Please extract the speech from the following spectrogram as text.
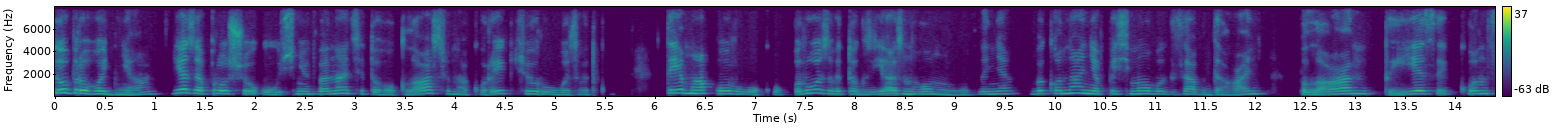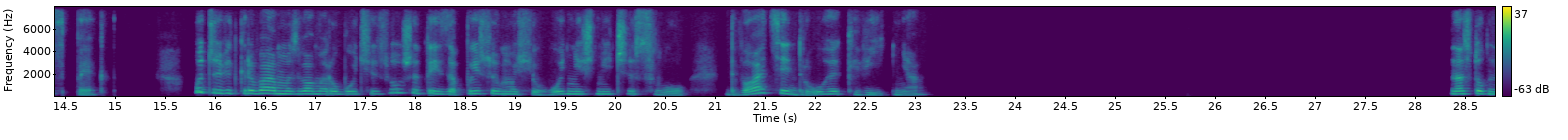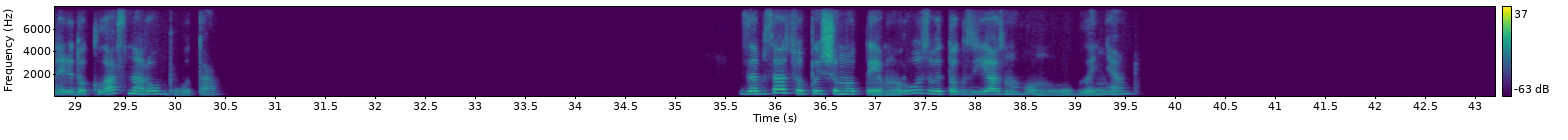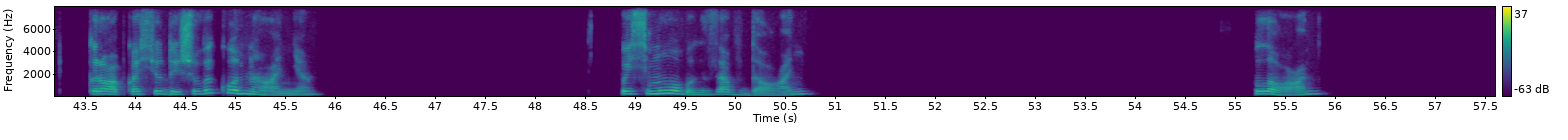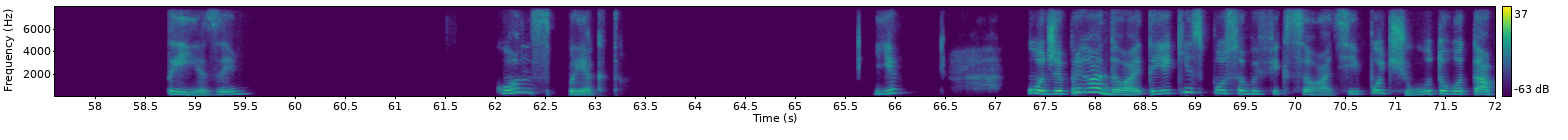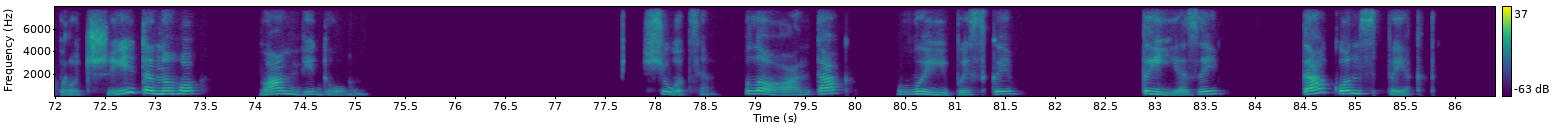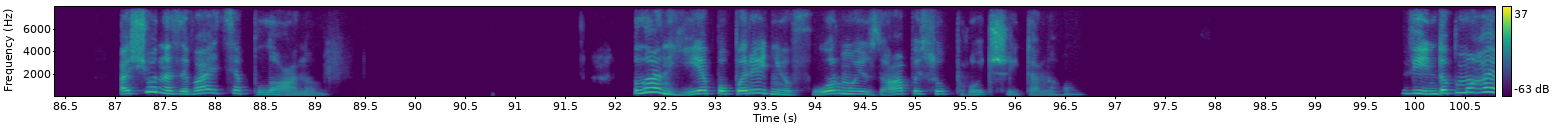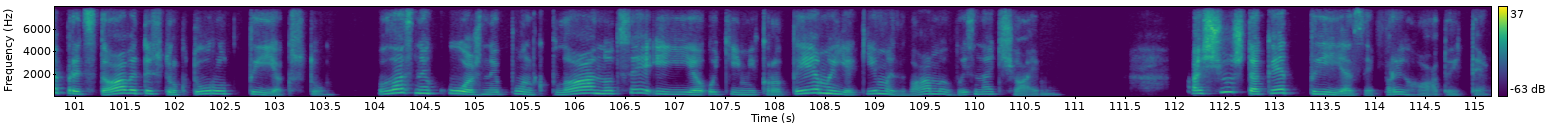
Доброго дня! Я запрошую учнів 12 класу на корекцію розвитку. Тема уроку розвиток зв'язного мовлення, виконання письмових завдань, план, тези, конспект. Отже, відкриваємо з вами робочі зошити і записуємо сьогоднішнє число 22 квітня. Наступний рядок класна робота. З абзацу пишемо тему розвиток зв'язного мовлення. Крапка сюди ж виконання письмових завдань, план, тези, конспект. Є? Отже, пригадайте, які способи фіксації почутого та прочитаного вам відомо. Що це? План, так? Виписки, тези та конспект. А що називається планом? План є попередньою формою запису прочитаного. Він допомагає представити структуру тексту. Власне, кожний пункт плану це і є оті мікротеми, які ми з вами визначаємо. А що ж таке тези? Пригадуйте.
